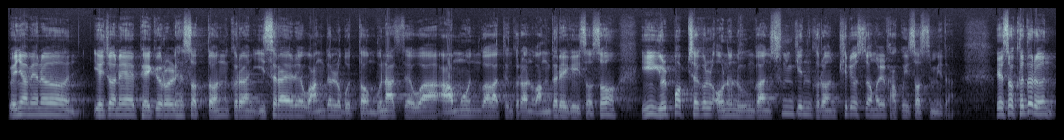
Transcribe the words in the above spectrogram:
왜냐하면은 예전에 배교를 했었던 그러한 이스라엘의 왕들로부터 문하세와 아몬과 같은 그런 왕들에게 있어서 이 율법책을 어느 누군가 숨긴 그런 필요성을 갖고 있었습니다. 그래서 그들은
